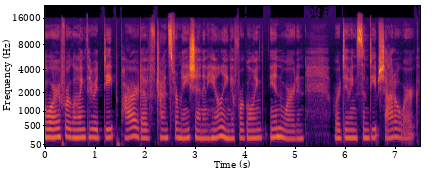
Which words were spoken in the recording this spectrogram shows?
Or if we're going through a deep part of transformation and healing, if we're going inward and we're doing some deep shadow work,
